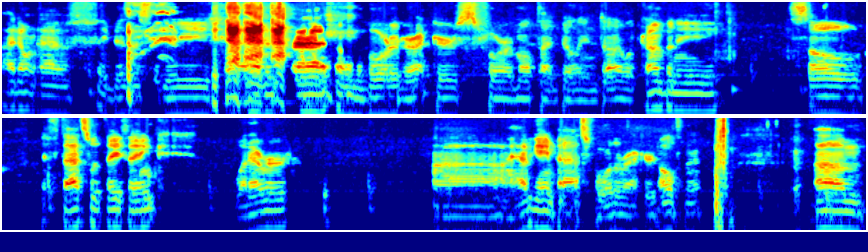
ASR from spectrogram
I don't have a business degree. I haven't sat on the board of directors for a multi-billion dollar company. So if that's what they think, whatever. Uh, I have Game Pass for the record, Ultimate. Um,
